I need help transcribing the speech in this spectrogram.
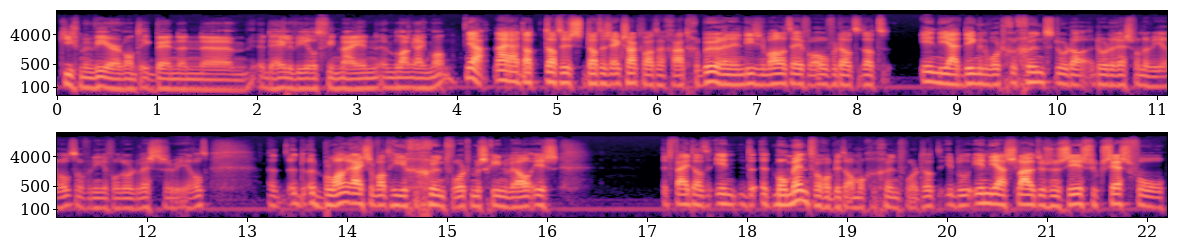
kies me weer, want ik ben een, uh, de hele wereld vindt mij een, een, belangrijk man. Ja, nou ja, dat, dat, is, dat is exact wat er gaat gebeuren. En in die zin, we hadden het even over dat, dat India dingen wordt gegund door de, door de rest van de wereld, of in ieder geval door de westerse wereld. Het, het, belangrijkste wat hier gegund wordt misschien wel is het feit dat in het moment waarop dit allemaal gegund wordt. Dat, ik bedoel, India sluit dus een zeer succesvol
